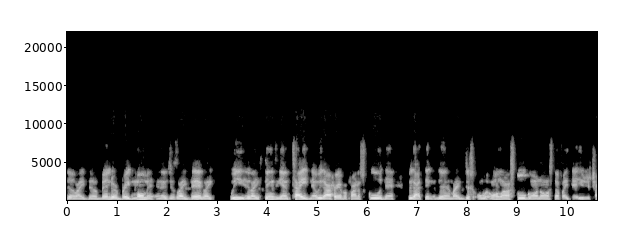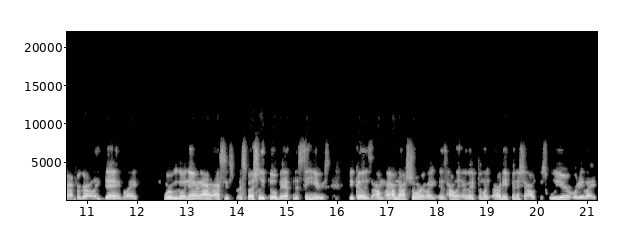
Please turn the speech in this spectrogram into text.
the like the bend or break moment, and it's just like, mm-hmm. dang, like we like things getting tight. Now we gotta hurry up and find a school. Then we gotta think. Then like just with online school going on, stuff like that. You just trying to figure out like, dang, like where we going now. And I, I especially feel bad for the seniors because I'm I'm not sure like is Hallahan are they feeling are they finishing out the school year or they like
